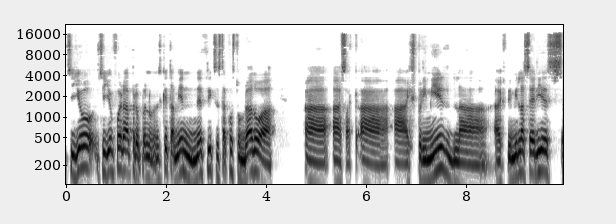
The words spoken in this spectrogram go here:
si yo, si yo fuera, pero bueno, es que también Netflix está acostumbrado a, a, a, a, a exprimir la, a exprimir las series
